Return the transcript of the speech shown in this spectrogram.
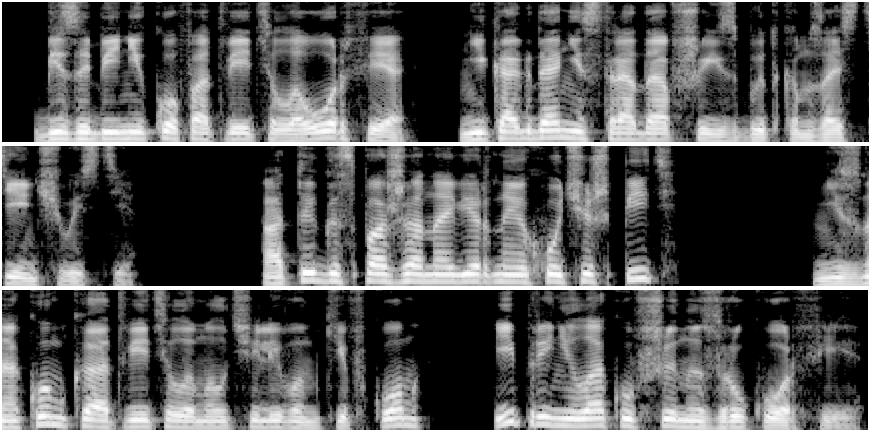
— без обиняков ответила Орфия никогда не страдавший избытком застенчивости. «А ты, госпожа, наверное, хочешь пить?» Незнакомка ответила молчаливым кивком и приняла кувшин из рук Орфии.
